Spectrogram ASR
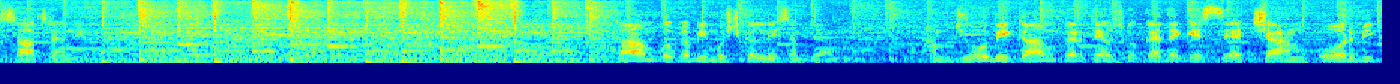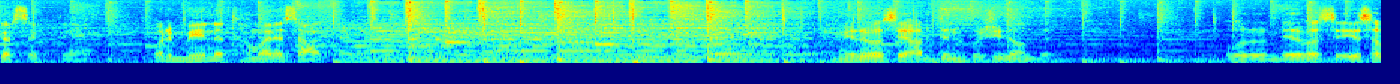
ساتھ رہنے کا۔ کام کو کبھی مشکل نہیں سمجھا ہم نے۔ ہم جو بھی کام کرتے ہیں اس کو کہتے ہیں کہ اس سے اچھا ہم اور بھی کر سکتے ہیں۔ اور محنت ہمارے ساتھ ہے۔ میرے واسطے ہر دن خوشی کا ہوتا ہے۔ اور میرے واسطے یہ سب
